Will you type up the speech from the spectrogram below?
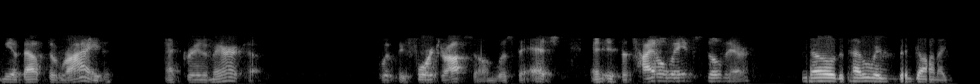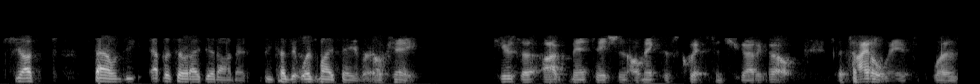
me about the ride at Great America. With before Drop Zone was the edge, and is the tidal wave still there? No, the tidal wave has been gone. I just found the episode I did on it because it was my favorite. Okay, here's the augmentation. I'll make this quick since you got to go. The tidal wave was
